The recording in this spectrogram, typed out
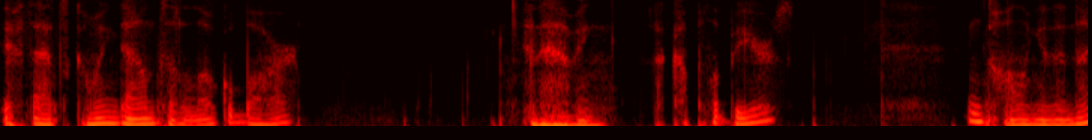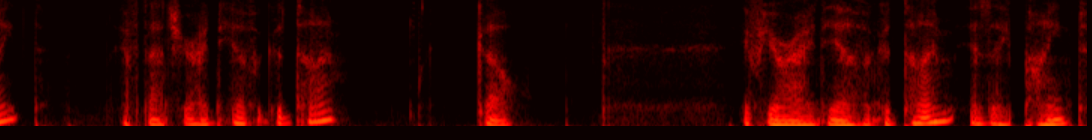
If that's going down to the local bar and having a couple of beers and calling it a night, if that's your idea of a good time, go. If your idea of a good time is a pint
